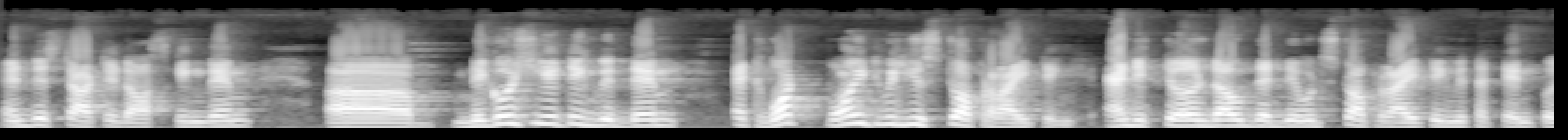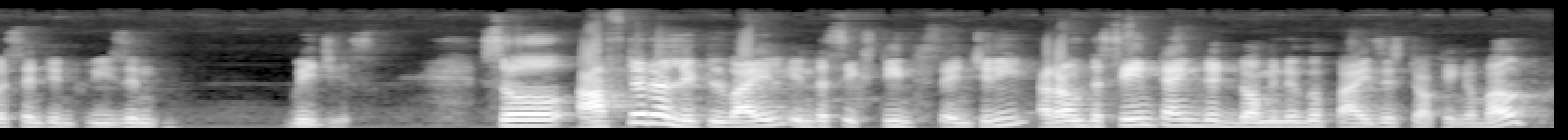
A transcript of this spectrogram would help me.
and they started asking them, uh, negotiating with them at what point will you stop writing and it turned out that they would stop writing with a 10 percent increase in wages. So, after a little while in the 16th century around the same time that Domingo Paes is talking about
